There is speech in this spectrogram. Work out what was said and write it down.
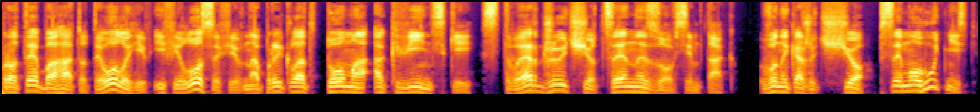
Проте багато теологів і філософів, наприклад, Тома Аквінський, стверджують, що це не зовсім так. Вони кажуть, що всемогутність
